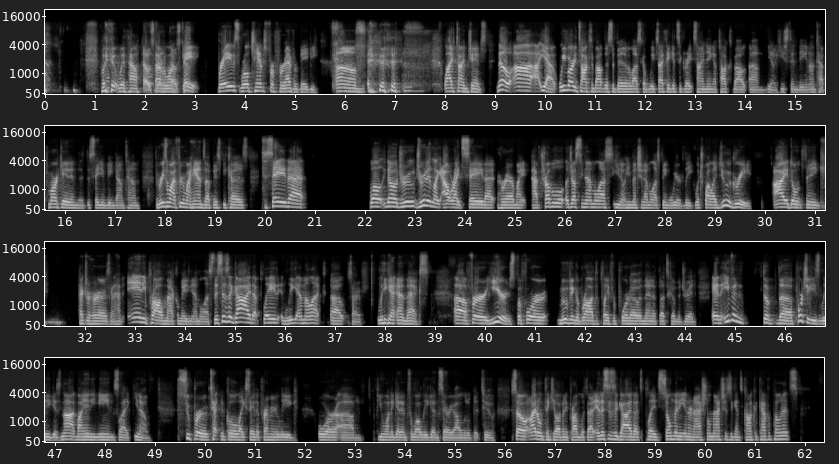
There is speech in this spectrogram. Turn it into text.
with, with, how that was, good. That was good. Hey, Braves world champs for forever, baby. Um, lifetime champs. No, uh, yeah, we've already talked about this a bit over the last couple weeks. I think it's a great signing. I've talked about, um, you know, Houston being an untapped market and the, the stadium being downtown. The reason why I threw my hands up is because to say that well, no, Drew Drew didn't like outright say that Herrera might have trouble adjusting to MLS. You know, he mentioned MLS being a weird league, which while I do agree, I don't think Hector Herrera is going to have any problem acclimating MLS. This is a guy that played in Liga MLX, uh, sorry, Liga MX uh, for years before moving abroad to play for Porto and then Atletico Madrid. And even the the Portuguese league is not by any means like you know super technical, like say the Premier League or um, if you want to get into La Liga and Serie A a little bit too. So I don't think you'll have any problem with that. And this is a guy that's played so many international matches against CONCACAF opponents.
